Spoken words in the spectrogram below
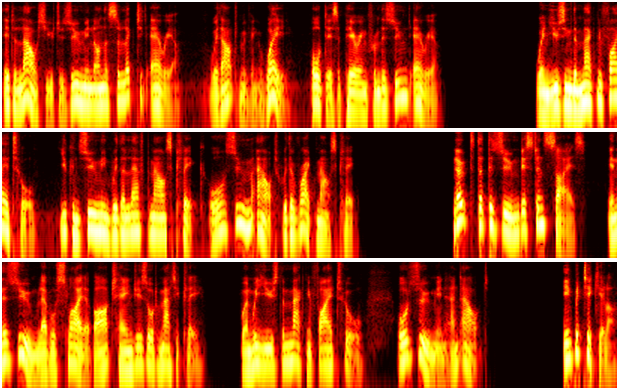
it allows you to zoom in on the selected area without moving away or disappearing from the zoomed area. When using the magnifier tool, you can zoom in with a left mouse click or zoom out with a right mouse click. Note that the zoom distance size in the zoom level slider bar changes automatically when we use the magnifier tool or zoom in and out. In particular,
